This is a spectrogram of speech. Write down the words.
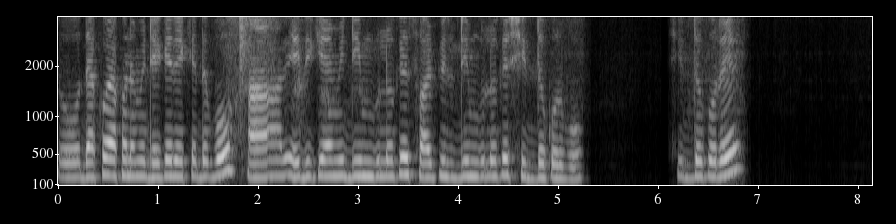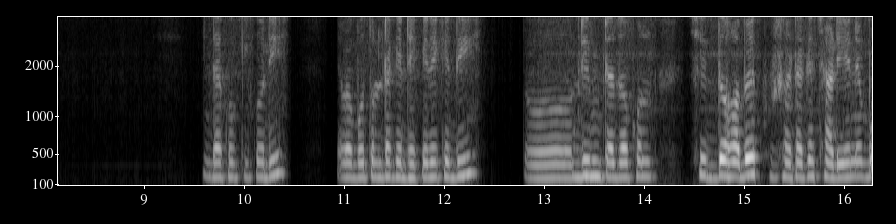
তো দেখো এখন আমি ঢেকে রেখে দেবো, আর এইদিকে আমি ডিমগুলোকে, ছয় পিস ডিমগুলোকে সিদ্ধ করব। সিদ্ধ করে দেখো কি করি। এবার বোতলটাকে ঢেকে রেখে দিই। তো ডিমটা যখন সিদ্ধ হবে, খোসাটাকে ছাড়িয়ে নেব।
